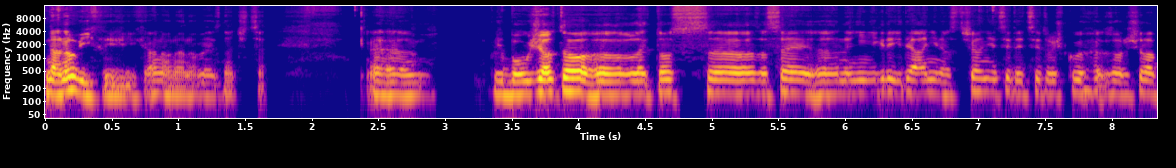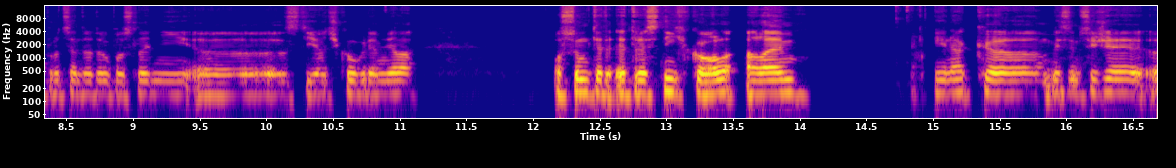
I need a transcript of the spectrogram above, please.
na nových lyžích, ano, na nové značce. Už bohužel to letos zase není nikdy ideální na střelnici, teď si trošku zhoršila procenta tou poslední stíhačkou, kde měla 8 trestných kol, ale Jinak uh, myslím si, že uh,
